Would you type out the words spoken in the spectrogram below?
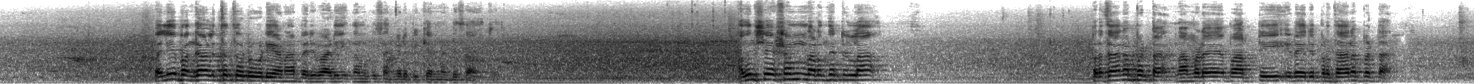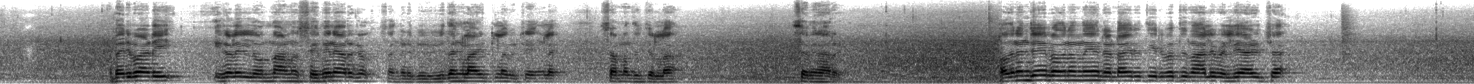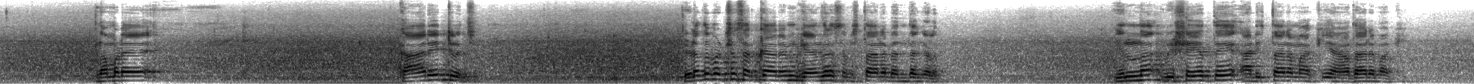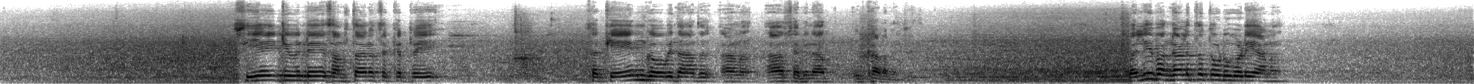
വലിയ പങ്കാളിത്തത്തോടു കൂടിയാണ് ആ പരിപാടി നമുക്ക് സംഘടിപ്പിക്കാൻ വേണ്ടി സാധിച്ചത്. അതിനുശേഷം നടന്നിട്ടുള്ള പ്രധാനപ്പെട്ട നമ്മുടെ പാർട്ടിയുടെ ഒരു പ്രധാനപ്പെട്ട പരിപാടികളിൽ ഒന്നാണ് സെമിനാറുകൾ സംഘടിപ്പിക്കുക. വിവിധങ്ങളായിട്ടുള്ള വിഷയങ്ങളെ സംബന്ധിച്ചുള്ള സെമിനാറുകൾ. പതിനഞ്ച് പതിനൊന്ന് രണ്ടായിരത്തി ഇരുപത്തി നാല് വെള്ളിയാഴ്ച നമ്മുടെ കാരേറ്റ് വെച്ച് ഇടതുപക്ഷ സർക്കാരും കേന്ദ്ര സംസ്ഥാന ബന്ധങ്ങളും ഇന്ന് വിഷയത്തെ അടിസ്ഥാനമാക്കി ആധാരമാക്കി. സി ഐ ടുവിന്റെ സംസ്ഥാന സെക്രട്ടറി കെ എൻ ഗോപിനാഥ് ആണ് ആ സെമിനാർ ഉദ്ഘാടനം ചെയ്തത്. വലിയ പങ്കാളിത്തത്തോടു കൂടിയാണ്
